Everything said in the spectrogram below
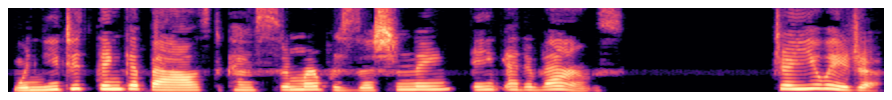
we need to think about the consumer positioning in advance。这意味着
